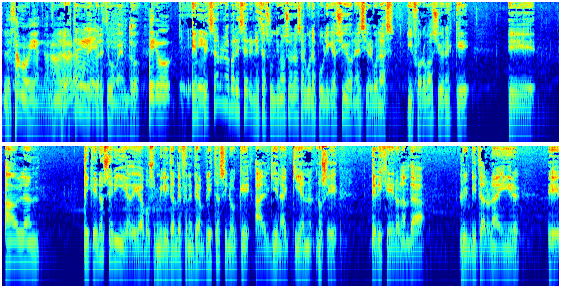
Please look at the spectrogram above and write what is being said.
Lo estamos viendo, ¿no? La lo estamos viendo en este momento. Pero eh, Empezaron a aparecer en estas últimas horas algunas publicaciones y algunas informaciones que eh, hablan de que no sería, digamos, un militante frente amplista, sino que alguien a quien, no sé, le dijeron anda, lo invitaron a ir, eh,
